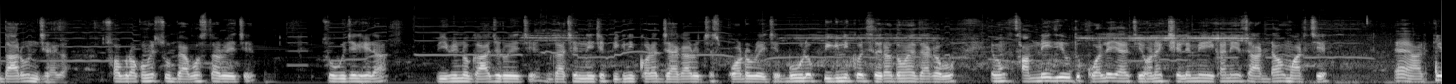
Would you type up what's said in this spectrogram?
দারুণ জায়গা। সব রকমের সুব্যবস্থা রয়েছে, সবুজে ঘেরা। বিভিন্ন গাছ রয়েছে, গাছের নিচে পিকনিক করার জায়গা রয়েছে স্পটও রয়েছে। বহু লোক পিকনিক করছে, সেটাও তোমায় দেখাবো। এবং সামনেই যেহেতু কলেজ আছে, অনেক ছেলে মেয়ে এখানে এসে আড্ডাও মারছে। হ্যাঁ আর কি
